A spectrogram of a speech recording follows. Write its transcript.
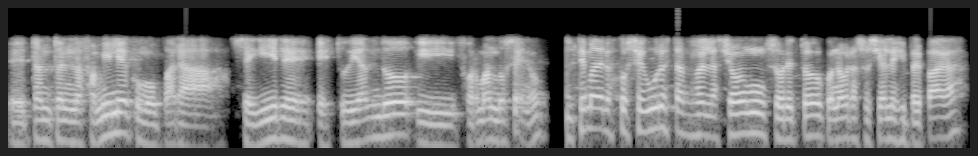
eh, tanto en la familia como para seguir estudiando y formándose, ¿no? El tema de los coseguros está en relación sobre todo con obras sociales y prepagas,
